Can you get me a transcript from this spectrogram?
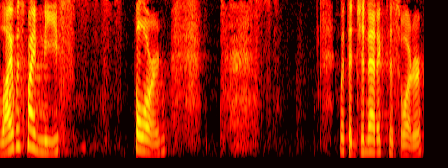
Why was my niece born with a genetic disorder.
